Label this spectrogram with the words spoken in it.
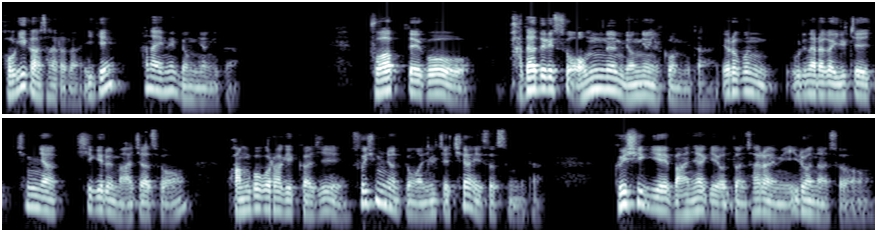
거기 가 살아라. 이게 하나님의 명령이다. 부합되고 받아들일 수 없는 명령일 겁니다. 여러분, 우리나라가 일제 침략 시기를 맞아서 광복을 하기까지 수십 년 동안 일제 치하에 있었습니다. 그 시기에 만약에 어떤 사람이 일어나서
